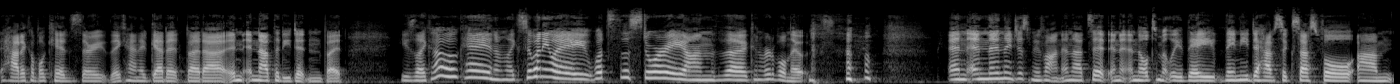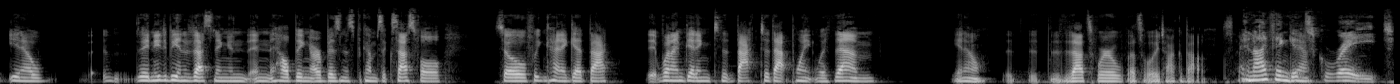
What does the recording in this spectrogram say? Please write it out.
had a couple kids, they they kind of get it. But uh, and, and not that he didn't, but he's like, "Oh, okay." And I'm like, "So anyway, what's the story on the convertible note?" and and then they just move on, and that's it. And and ultimately, they they need to have successful, um, you know, they need to be investing in, in helping our business become successful. So if we can kind of get back when I'm getting to back to that point with them, you know, th- th- that's where that's what we talk about. So, And I think it's great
